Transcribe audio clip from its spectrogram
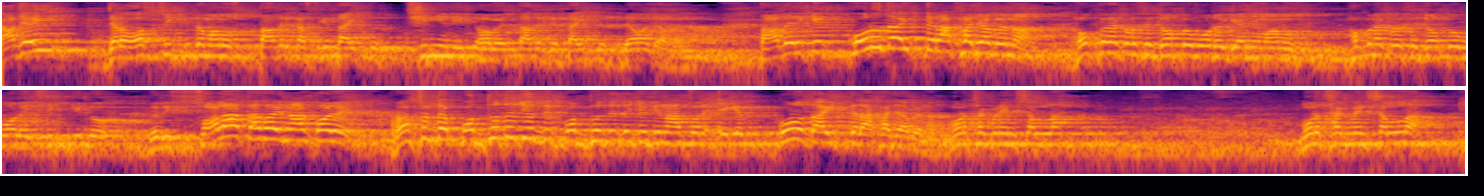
কাজেই যারা অশিক্ষিত মানুষ, তাদের কাছ থেকে দায়িত্ব ছিনিয়ে নিতে হবে, তাদেরকে দায়িত্ব দেওয়া যাবে না। তাদেরকে কোনো দায়িত্বে রাখা যাবে না। হোক না করে সে যত বড় জ্ঞানী মানুষ, হোক না করে সে যত বড় শিক্ষিত, যদি চলা আদায় না করে রসদের পদ্ধতি যদি, পদ্ধতিতে যদি না চলে, একে কোনো দায়িত্বে রাখা যাবে না। মনে থাকবেন ইনশাল্লাহ? মনে থাকবেন ইনশাল্লাহ?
